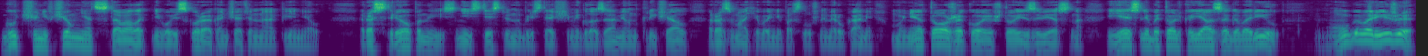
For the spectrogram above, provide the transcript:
Гуччо ни в чем не отставал от него и скоро окончательно опьянел. Растрепанный, с неестественно блестящими глазами, он кричал, размахивая непослушными руками. «Мне тоже кое-что известно. Если бы только я заговорил...» «Ну, говори же,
